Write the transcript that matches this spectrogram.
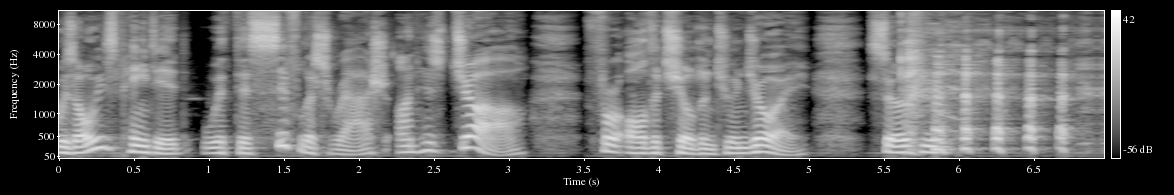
was always painted with this syphilis rash on his jaw for all the children to enjoy. So if you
